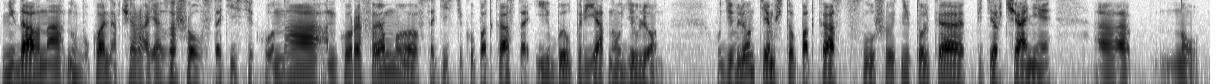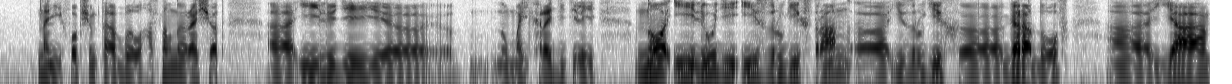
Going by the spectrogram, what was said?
недавно, ну буквально вчера, я зашел в статистику на Анкор FM, в статистику подкаста, и был приятно удивлен – удивлен тем, что подкаст слушают не только питерчане, а, ну, на них, в общем-то, был основной расчет, а, и людей, э, ну, моих родителей, но и люди из других стран, э, из других э, городов. А, я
